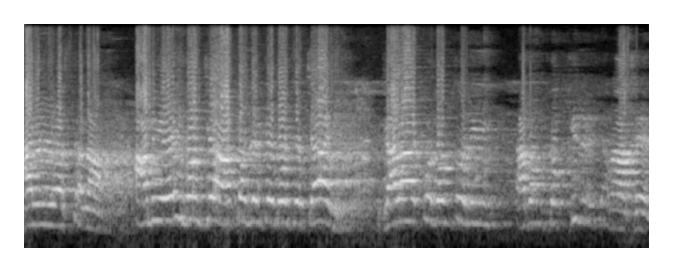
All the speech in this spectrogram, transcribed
হাইওয়ে রাস্তা না। আমি এই মঞ্চে আপনাদেরকে বলতে চাই, যারা কদমতলি এবং দক্ষিণের যারা আছেন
